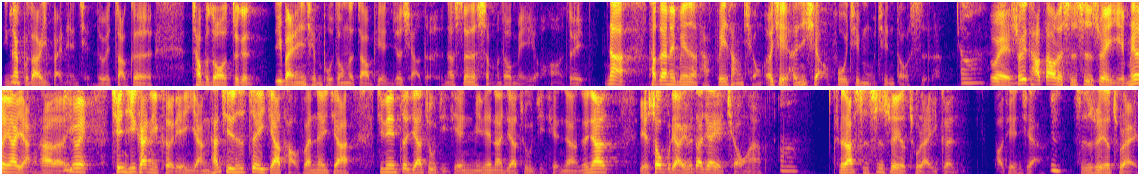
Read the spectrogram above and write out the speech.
应该不到一百年前，对不对？找个差不多这个一百年前普通的照片，你就晓得那真的什么都没有哈。对，那他在那边呢，他非常穷，而且很小，父亲母亲都死了。哦，对，所以他到了十四岁也没有人要养他了，因为亲戚看你可怜，养他其实是这一家讨饭那家，今天这家住几天，明天那家住几天，这样人家也受不了，因为大家也穷啊。嗯，所以他十四岁就出来一个人跑天下，嗯，十四岁就出来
